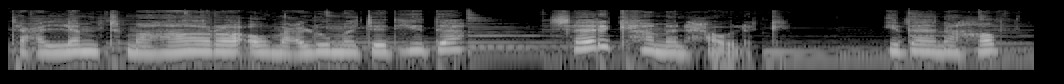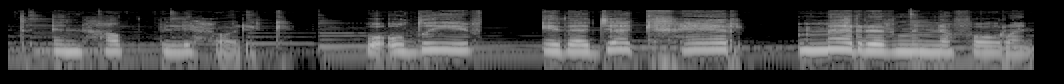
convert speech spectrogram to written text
تعلمت مهارة أو معلومة جديدة. شاركها من حولك. إذا نهضت انهض باللي حولك. وأضيف إذا جاك خير مرر منه فورا.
